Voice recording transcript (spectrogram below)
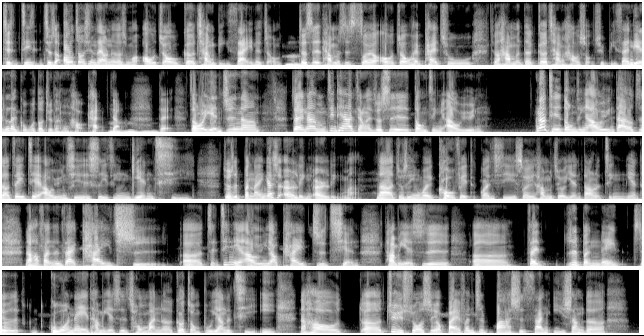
就即就是欧洲现在有那个什么欧洲歌唱比赛那种，就是他们是所有欧洲会派出就他们的歌唱好手去比赛，连那个我都觉得很好看。这样对，总而言之呢，对，那我们今天要讲的就是东京奥运。那其实东京奥运大家都知道，这一届奥运其实是已经延期，就是本来应该是二零二零嘛，那就是因为 COVID 的关系，所以他们就延到了今年。然后反正在开始。呃，这今年奥运要开之前，他们也是呃，在日本内就是国内，他们也是充满了各种不一样的歧义。然后呃，据说是有百分之八十三以上的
